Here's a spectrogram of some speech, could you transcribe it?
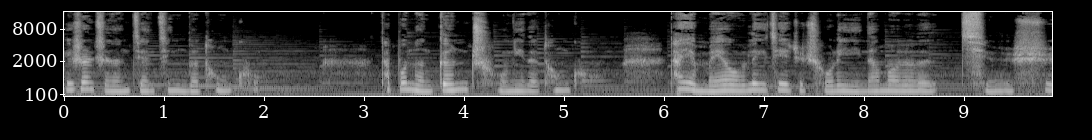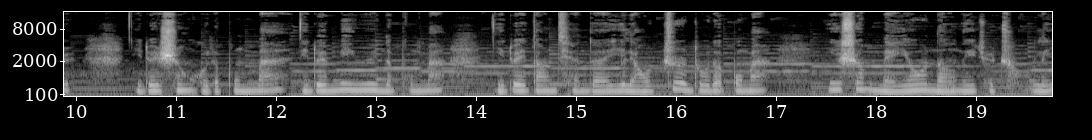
医生只能减轻你的痛苦，他不能根除你的痛苦，他也没有力气去处理你那么多的情绪，你对生活的不满，你对命运的不满。你对当前的医疗制度的不满，医生没有能力去处理。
